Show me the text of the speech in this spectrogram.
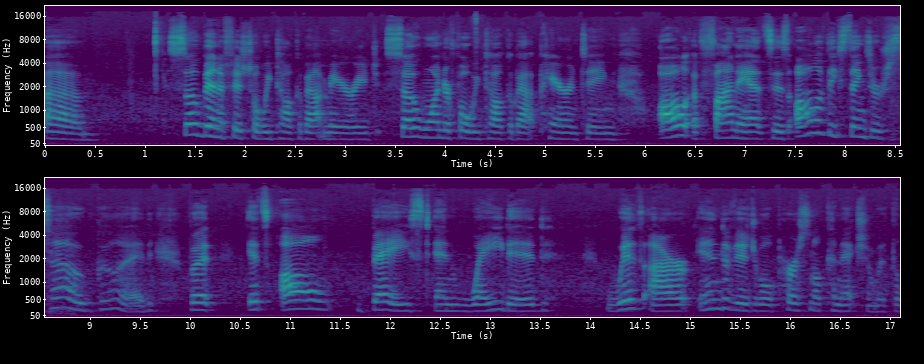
Um, so beneficial we talk about marriage so wonderful we talk about parenting all of finances all of these things are so good but it's all based and weighted with our individual personal connection with the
